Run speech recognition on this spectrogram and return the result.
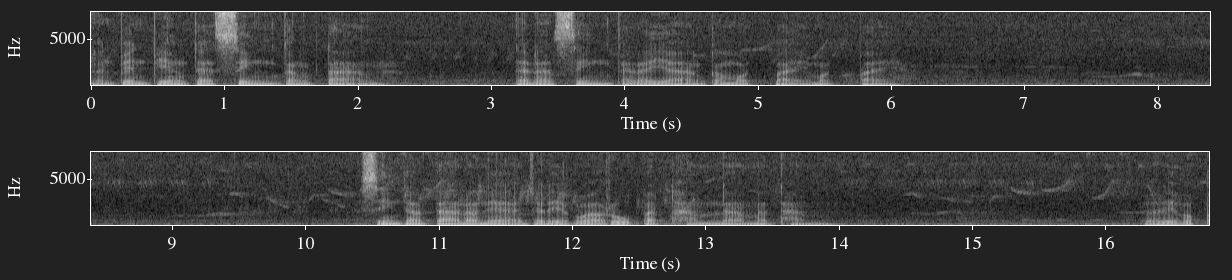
มันเป็นเพียงแต่สิ่งต่าง ๆ แต่ละสิ่งแต่ละอย่างก็หมดไปหมดไป สิ่งต่างๆเหล่านี้จะเรียกว่ารูปธรรมนามธรรมเรียกว่าป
